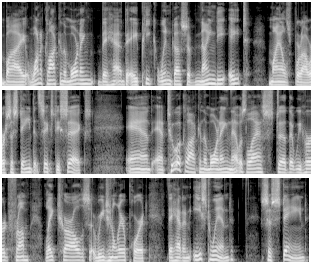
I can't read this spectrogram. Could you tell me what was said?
By 1 o'clock in the morning, they had a peak wind gust of 98 miles per hour, sustained at 66. And at 2 o'clock in the morning, that was the last uh, that we heard from Lake Charles Regional Airport, they had an east wind sustained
